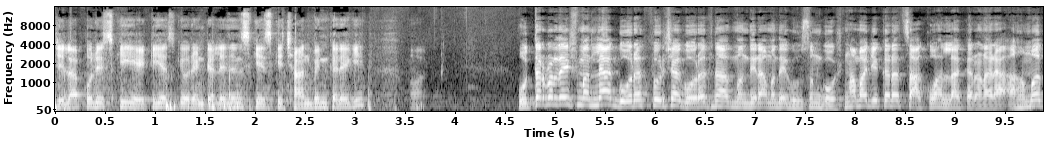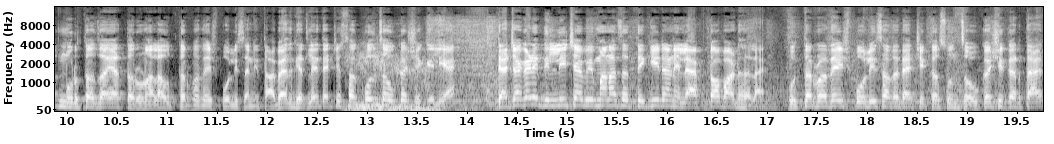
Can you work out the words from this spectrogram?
जिला पुलिस की एटीएस की और इंटेलिजेंस की इसकी छानबीन करेगी। और उत्तर प्रदेशमधल्या गोरखपूरच्या गोरखनाथ मंदिरामध्ये घुसून घोषणाबाजी करत चाकू हल्ला करणाऱ्या अहमद मुर्तजा या तरुणाला उत्तर प्रदेश पोलिसांनी ताब्यात घेतले त्याची सखोल चौकशी केली आहे. त्याच्याकडे दिल्लीच्या विमानाचं तिकीट आणि लॅपटॉप आढळलाय. उत्तर प्रदेश पोलीस आता त्याची कसून चौकशी करतायत.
